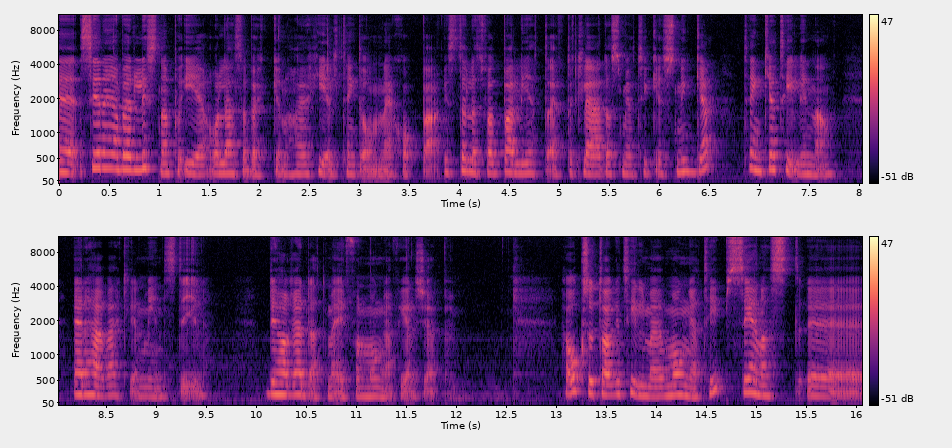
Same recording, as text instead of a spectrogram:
Eh, sedan jag började lyssna på er och läsa böckerna har jag helt tänkt om när jag shoppar. Istället för att bara leta efter kläder som jag tycker är snygga, tänker jag till innan. Är det här verkligen min stil? Det har räddat mig från många felköp. Har också tagit till mig många tips. Senast eh,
